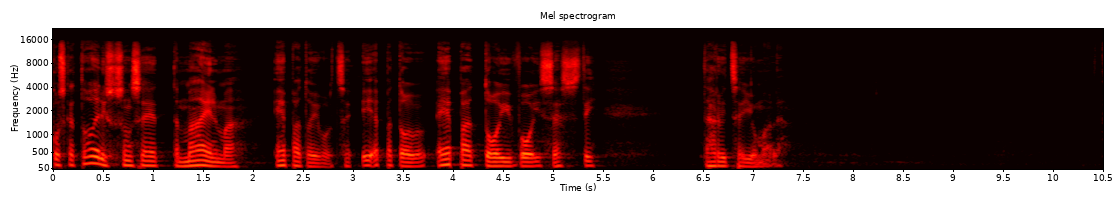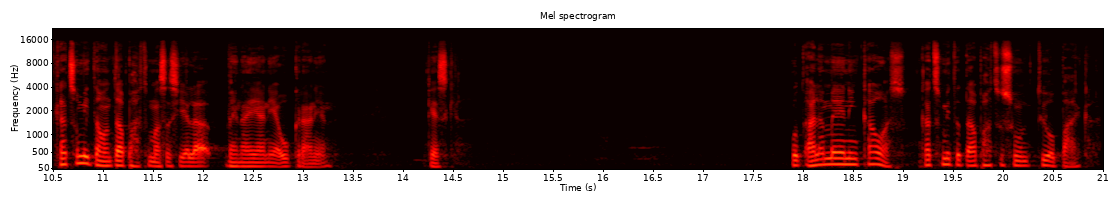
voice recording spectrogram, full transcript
Koska todellisuus on se, että maailma epätoivoisesti tarvitsee Jumalaa. Katso, mitä on tapahtumassa siellä Venäjän ja Ukrainan keskellä. Mutta älä mene niin kauas. Katso, mitä tapahtuu sun työpaikalla.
